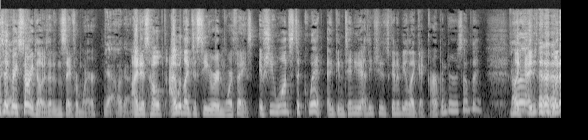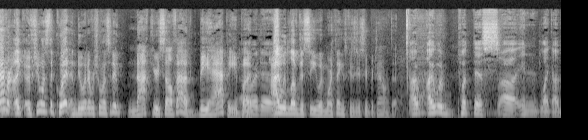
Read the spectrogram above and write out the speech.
said yeah. great storytellers. I didn't say from where. Yeah, okay. I just hoped I would like to see her in more things. If she wants to quit and continue, I think she's going to be like a carpenter or something. Like I, whatever. Like if she wants to quit and do whatever she wants to do, knock yourself out. Be happy. But I would, would, uh, love to see you in more things because you're super talented. I, I would put this uh, in like a,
